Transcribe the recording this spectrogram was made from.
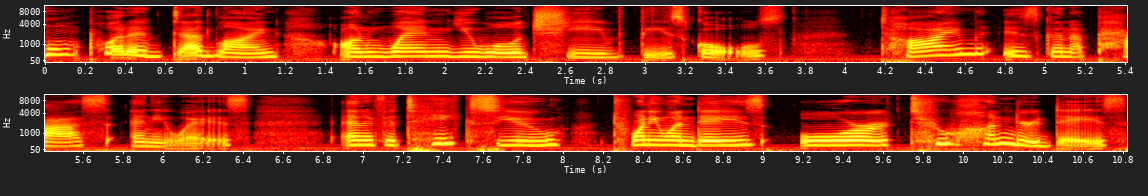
Don't put a deadline on when you will achieve these goals. Time is going to pass anyways. And if it takes you 21 days or 200 days,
